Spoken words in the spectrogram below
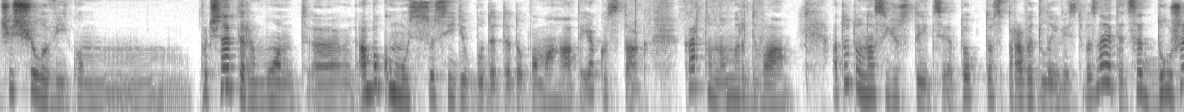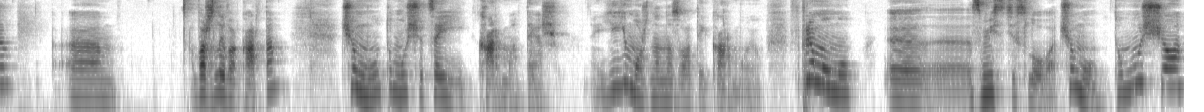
чи з чоловіком, почнете ремонт, е, або комусь з сусідів будете допомагати. Якось так. Карта номер два. А тут у нас юстиція, тобто справедливість. Ви знаєте, це дуже е, важлива карта. Чому? Тому що це і карма теж. Її можна назвати і кармою. В прямому е, змісті слова. Чому? Тому що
